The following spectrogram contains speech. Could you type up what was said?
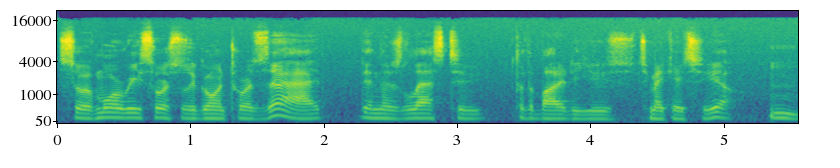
So if more resources are going towards that, then there's less to for the body to use to make HCl. Mm.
